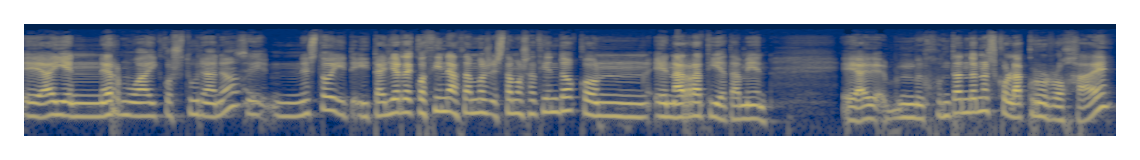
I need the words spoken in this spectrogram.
eh, hay en Ermo hay costura, ¿no? Sí. Esto y, y, taller de cocina estamos, estamos haciendo con en Arratia también. Eh, juntándonos con la Cruz Roja, ¿eh?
